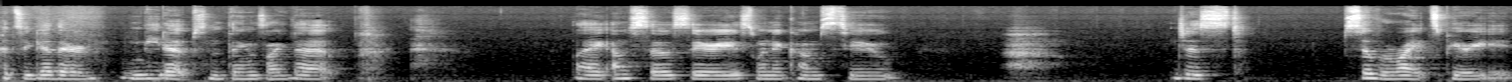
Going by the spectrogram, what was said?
put together meetups and things like that. Like, I'm so serious when it comes to just civil rights, period.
